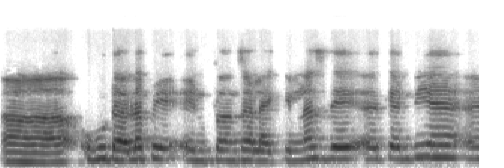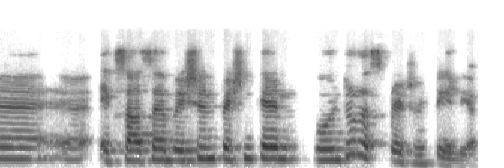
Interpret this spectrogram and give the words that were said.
Uh, who develop influenza-like illness, they uh, can be an exacerbation. Patient can go into respiratory failure.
